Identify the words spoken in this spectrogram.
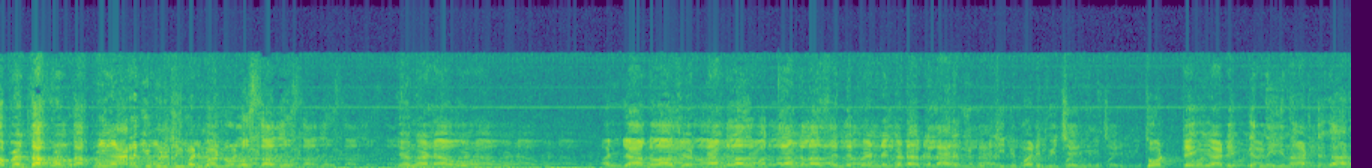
അപ്പൊ എന്താക്കണം നിങ്ങൾ അറക്കി പിടിച്ചിട്ട് പഠിപ്പാട്ടുള്ള ഉസ്താദ്? എങ്ങനാവും? അഞ്ചാം ക്ലാസ് എട്ടാം ക്ലാസ് പത്താം ക്ലാസ് എന്റെ പെണ്ണുകിടാക്കൽ അരക്കി പിടിച്ചിട്ട് പഠിപ്പിച്ചെങ്കിൽ തൊട്ടെങ്കിൽ അടിക്കുന്ന ഈ നാട്ടുകാർ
